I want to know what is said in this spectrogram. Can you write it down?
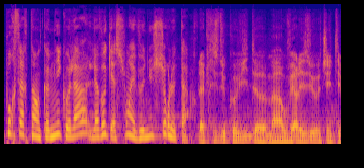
Pour certains, comme Nicolas, la vocation est venue sur le tard. La crise du Covid euh, m'a ouvert les yeux. J'ai été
